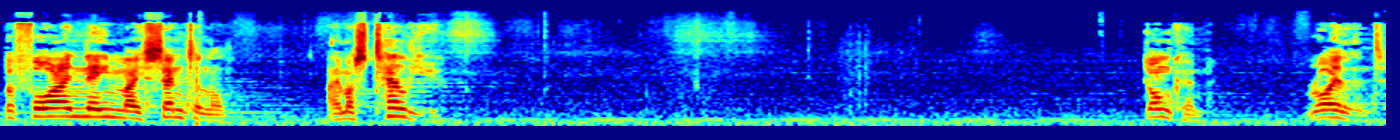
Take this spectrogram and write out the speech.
Before I name my sentinel, I must tell you. Duncan, Royland,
